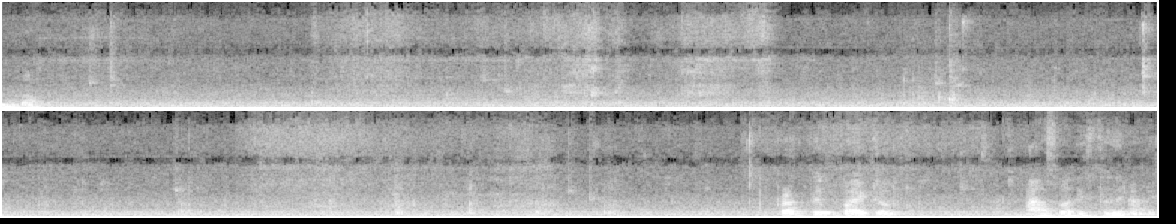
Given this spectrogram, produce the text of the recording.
అబ్బా. ప్రతి బయట ఆస్వాదిస్తూ తినాలి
